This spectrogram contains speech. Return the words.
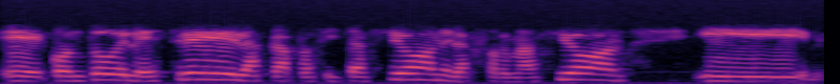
Eh, con todo el estrés, las capacitaciones, la formación y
